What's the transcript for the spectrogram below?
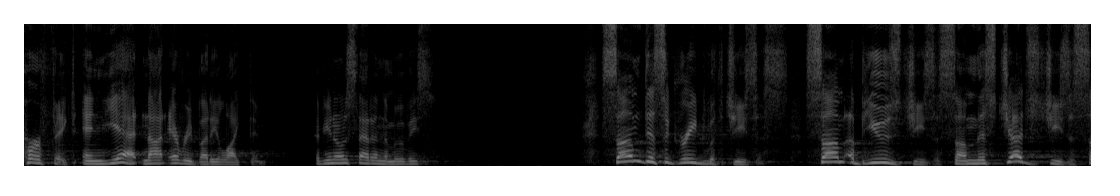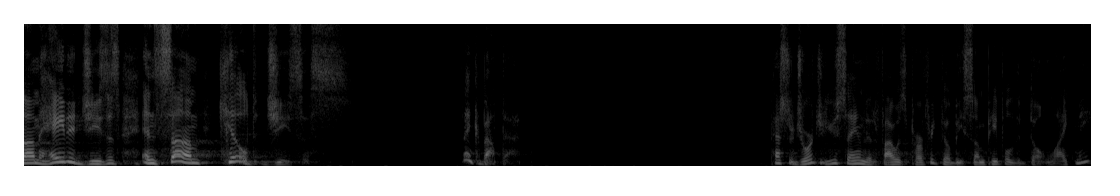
perfect, and yet not everybody liked him. Have you noticed that in the movies? Some disagreed with Jesus. Some abused Jesus. Some misjudged Jesus. Some hated Jesus. And some killed Jesus. Think about that. Pastor George, are you saying that if I was perfect, there'll be some people that don't like me?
